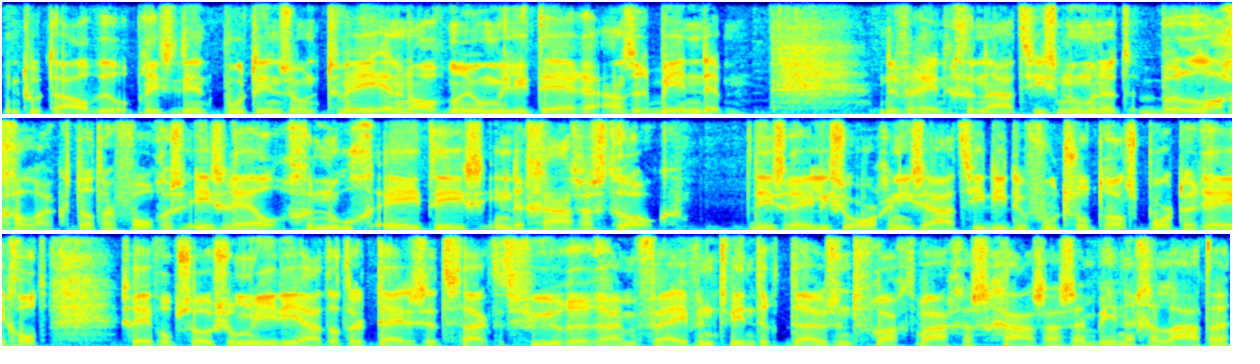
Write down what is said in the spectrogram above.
In totaal wil president Poetin zo'n 2,5 miljoen militairen aan zich binden. De Verenigde Naties noemen het belachelijk dat er volgens Israël genoeg eten is in de Gazastrook. De Israëlische organisatie die de voedseltransporten regelt... schreef op social media dat er tijdens het staakt het vuren... ruim 25.000 vrachtwagens Gaza zijn binnengelaten.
